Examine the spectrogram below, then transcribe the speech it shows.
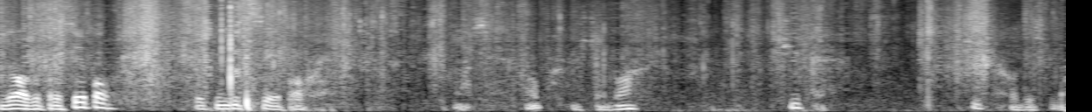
Зразу присипав, потім відсипав. Ось. Оп, ще два. Чик. Ходи сюди.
